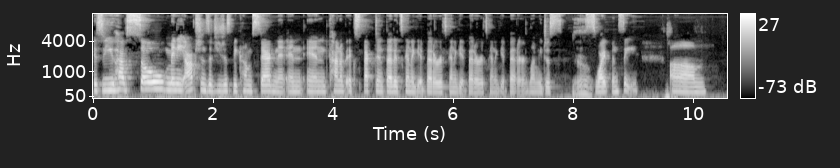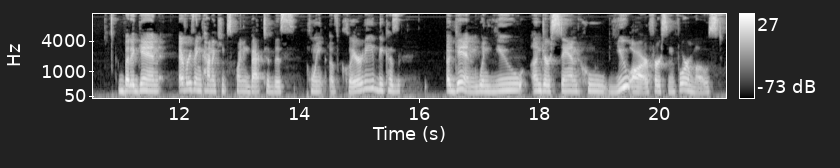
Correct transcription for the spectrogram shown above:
It's you have so many options that you just become stagnant and and kind of expectant that it's going to get better, it's going to get better, it's going to get better. Let me just Yeah. swipe and see. Um, but again, everything kind of keeps pointing back to this point of clarity because, again, when you understand who you are first and foremost,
